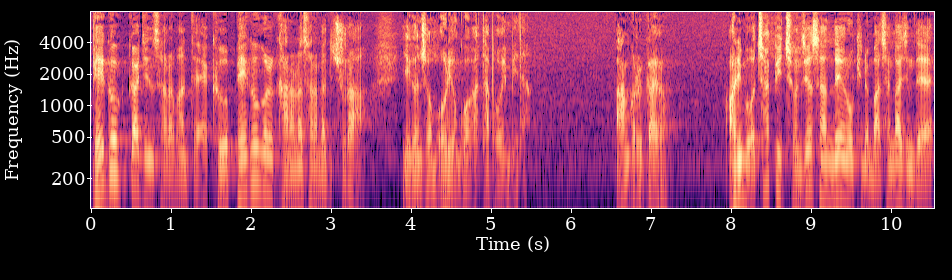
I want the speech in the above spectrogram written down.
100억 가진 사람한테 그 100억을 가난한 사람한테 주라. 이건 좀 어려운 것 같아 보입니다. 안 그럴까요? 아니 뭐 어차피 전 재산 내놓기는 마찬가지인데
